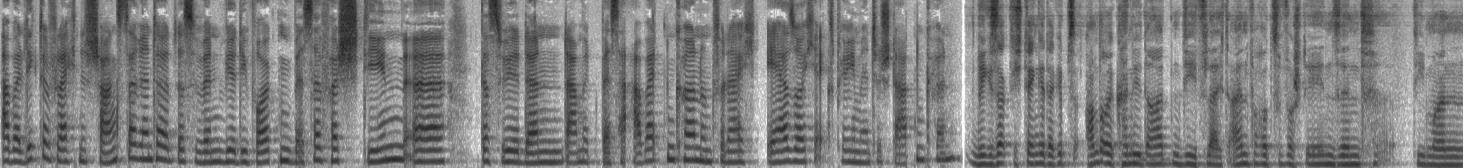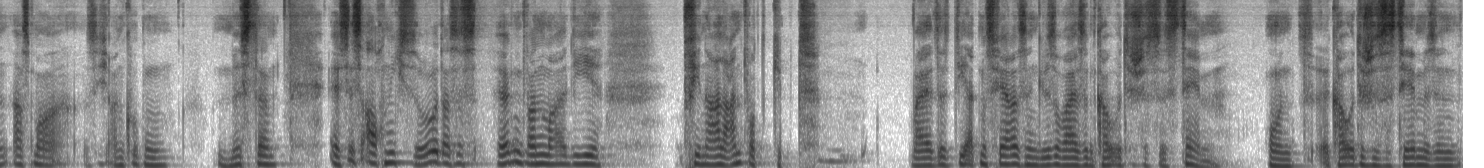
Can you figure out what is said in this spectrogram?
Aber liegt da vielleicht eine Chance dahinter, dass wenn wir die Wolken besser verstehen, äh, dass wir dann damit besser arbeiten können und vielleicht eher solche Experimente starten können? Wie gesagt, ich denke, da gibt es andere Kandidaten, die vielleicht einfacher zu verstehen sind, die man erstmal sich angucken müsste. Es ist auch nicht so, dass es irgendwann mal die finale Antwort gibt, weil die Atmosphäre ist in gewisser Weise ein chaotisches System. Und äh, chaotische Systeme sind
